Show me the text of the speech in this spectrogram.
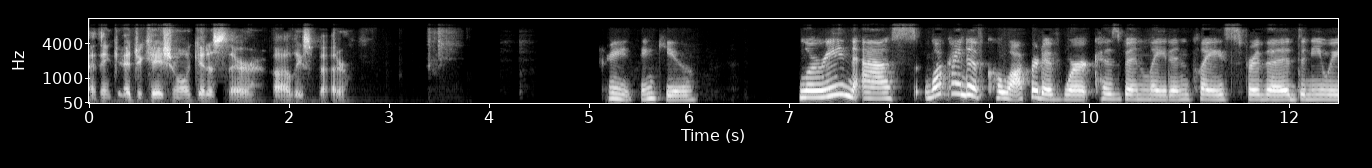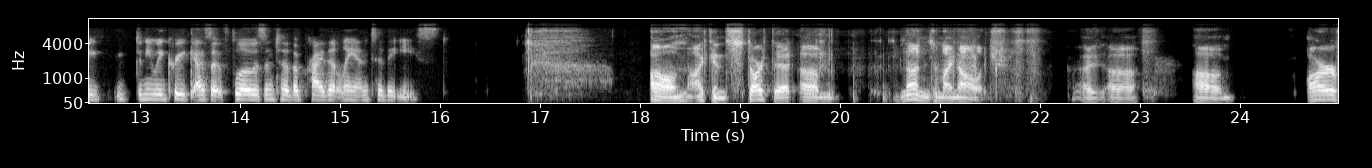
I think education will get us there uh, at least better. Great, thank you. Laureen asks, what kind of cooperative work has been laid in place for the Dunawi, Creek as it flows into the private land to the east? Um, I can start that. Um, none to my knowledge. I, uh, um, our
